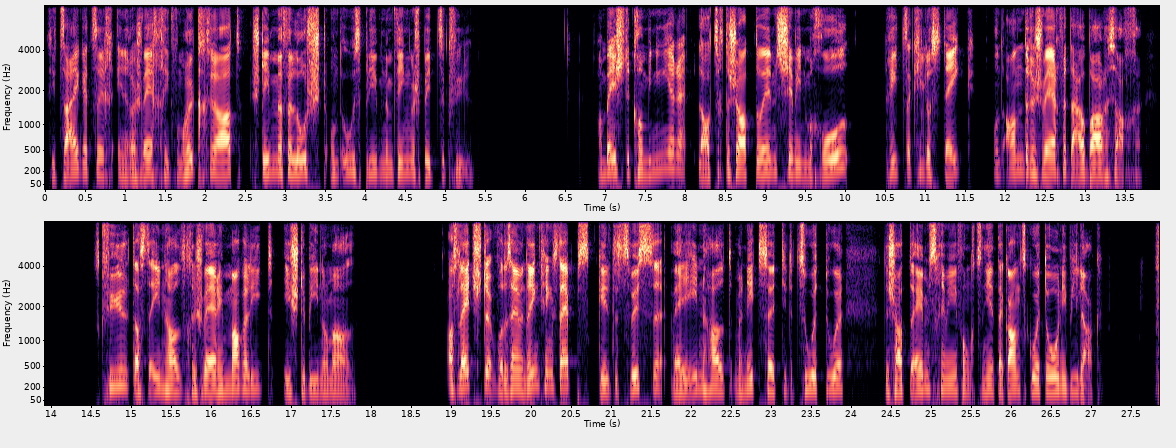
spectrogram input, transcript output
Sie zeigen sich in einer Schwächung vom Rückgrat, Stimmenverlust und ausbleibendem Fingerspitzengefühl. Am besten kombinieren lässt sich der Chateau Ems Chemie mit einem Kohl, 13 Kilo Steak und anderen schwer verdaubaren Sachen. Das Gefühl, dass der Inhalt ein schwer im Magen liegt, ist dabei normal. Als letzter von den Seven Drinking Steps gilt es zu wissen, welchen Inhalt man nicht dazu tun sollte. Der Chateau Ems Chemie funktioniert auch ganz gut ohne Beilage.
